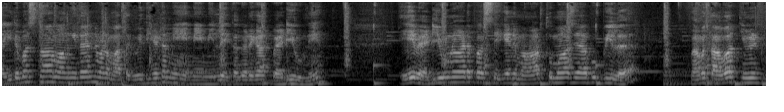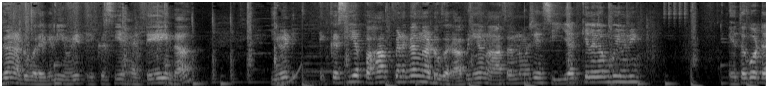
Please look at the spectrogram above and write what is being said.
ඊට පස්නා මංහිතන්න මට මතක විදිහට මේ මේ මිල්ල එකකට එකක් වැඩි වුණේ. ඒ වැඩි වුණට පස්සේ ගැන මාර්තුමාසයපු බිල මම තවත් යුනිට් ගන අඩු කරගෙන යුනිට් එකසිය හැටේ ඉදා ඉට එකසිය පහක් වෙනක අඩු කර. අපිය ආසන්න වශයෙන් සීයක් කියලගමු යුනි. එතකොට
